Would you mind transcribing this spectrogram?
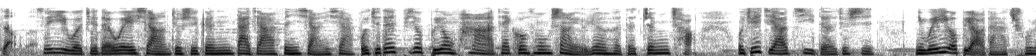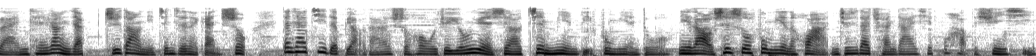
走了。所以我觉得我也想就是跟大家分享一下，我觉得就不用怕在沟通上有任何的争吵。我觉得只要记得就是。你唯有表达出来，你才能让人家知道你真正的感受。大家记得表达的时候，我觉得永远是要正面比负面多。你老是说负面的话，你就是在传达一些不好的讯息。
